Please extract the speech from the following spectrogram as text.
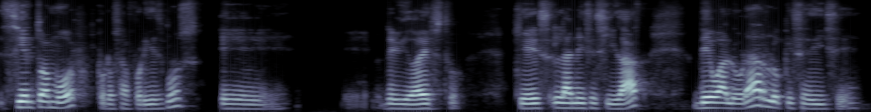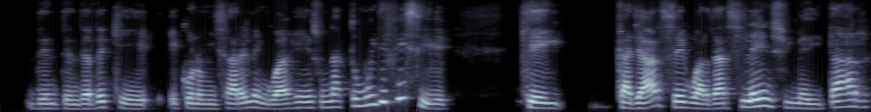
siento amor por los aforismos eh, eh, debido a esto que es la necesidad de valorar lo que se dice, de entender de que economizar el lenguaje es un acto muy difícil, que callarse, guardar silencio y meditar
